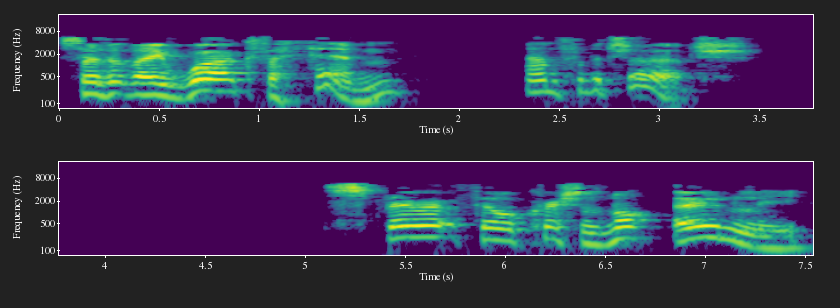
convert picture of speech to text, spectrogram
so that they work for him and for the church. Spirit filled Christians not only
